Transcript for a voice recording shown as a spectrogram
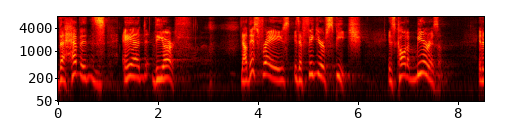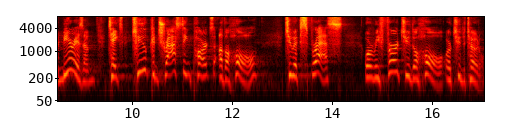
The heavens and the earth. Now, this phrase is a figure of speech. It's called a merism. And a merism takes two contrasting parts of a whole to express or refer to the whole or to the total.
